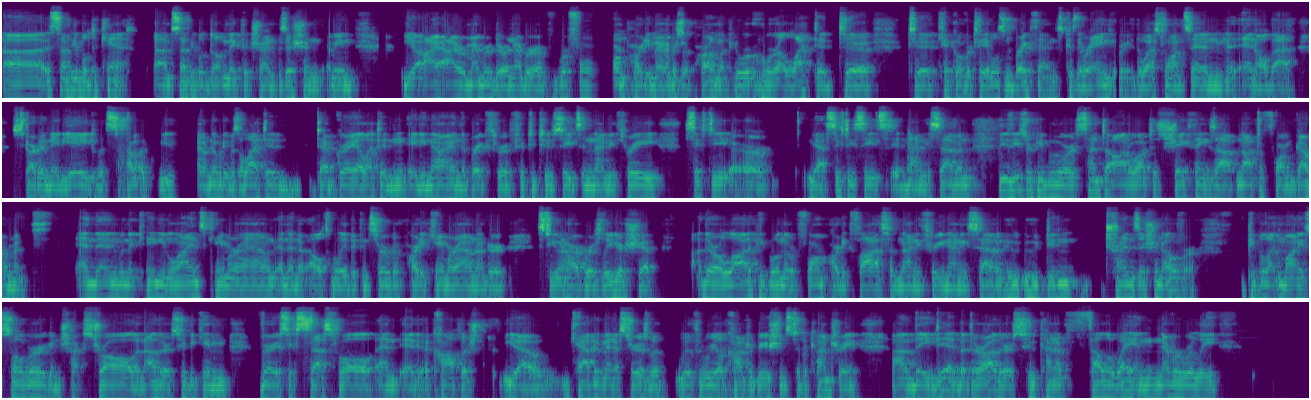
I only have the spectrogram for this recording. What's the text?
Uh, some people can't. Um, some people don't make the transition. I mean, you know, I, I, remember there were a number of Reform Party members of Parliament who were who were elected to to kick over tables and break things because they were angry. The West wants in and all that started in '88 with some. You know, nobody was elected. Deb Grey elected in '89. The breakthrough of 52 seats in '93, 60 or yeah, 60 seats in 97. These, these are people who were sent to Ottawa to shake things up, not to form government. And then when the Canadian Alliance came around, and then ultimately the Conservative Party came around under Stephen Harper's leadership, there are a lot of people in the Reform Party class of 93, 97 who, who didn't transition over. People like Monte Solberg and Chuck Strahl and others who became very successful and, and accomplished, you know, cabinet ministers with with real contributions to the country. Um, they did, but there are others who kind of fell away and never really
